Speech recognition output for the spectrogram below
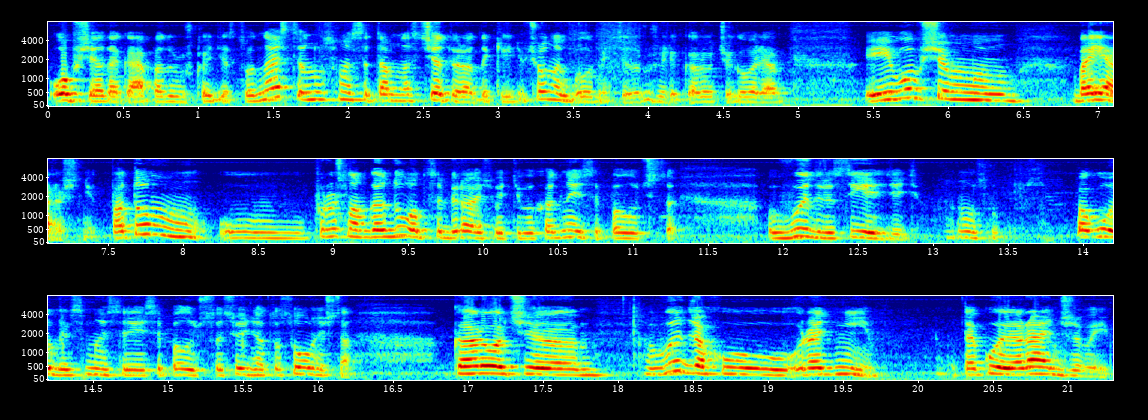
Общая такая подружка детства Настя. Ну, в смысле, там нас четверо таких девчонок было вместе дружили, короче говоря. И, в общем, боярышник. Потом в прошлом году, вот собираюсь в эти выходные, если получится, в Выдры съездить. Ну, с, погодой, в смысле, если получится. Сегодня-то солнечно. Короче, в Выдрах у родни такой оранжевый.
